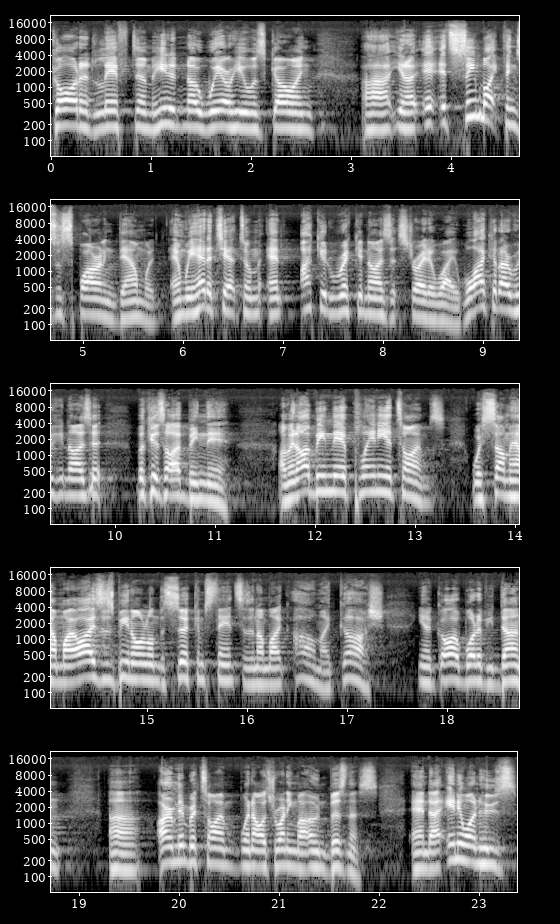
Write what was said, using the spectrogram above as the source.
God had left him. He didn't know where he was going. Uh, you know, it, it, seemed like things were spiraling downward. And we had a chat to him, and I could recognize it straight away. Why could I recognize it? Because I've been there. I mean, I've been there plenty of times where somehow my eyes has been on on the circumstances, and I'm like, oh my gosh, you know, God, what have you done? Uh, I remember a time when I was running my own business. And uh, anyone who's,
